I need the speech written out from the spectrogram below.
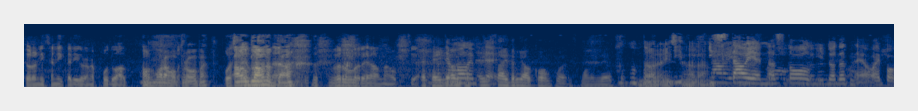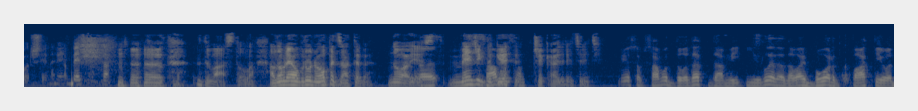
Dobro, nisam nikad igrao na podu, ali ali moramo probat. Ali uglavnom vrlo- da. vrlo realna opcija. Čekaj, igrali smo molim te. Inside Real Confluence, molim lijepo. Dobro, istina, da. I stao je na stol i dodatne ovaj površine. Bez da. Dva stola. Ali dobro, evo Bruno, opet za tebe. Nova vijest. Magic the sam- Čekaj, ajde, reci, reci. Htio sam samo dodat da mi izgleda da ovaj board pati od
